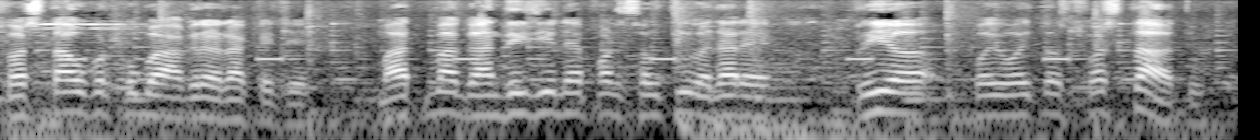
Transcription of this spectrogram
સ્વચ્છતા ઉપર ખૂબ આગ્રહ રાખે છે. મહાત્મા ગાંધીજીને પણ સૌથી વધારે પ્રિય કોઈ હોય તો સ્વચ્છતા હતું.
